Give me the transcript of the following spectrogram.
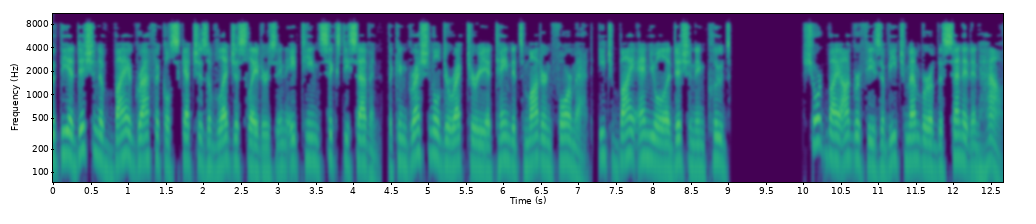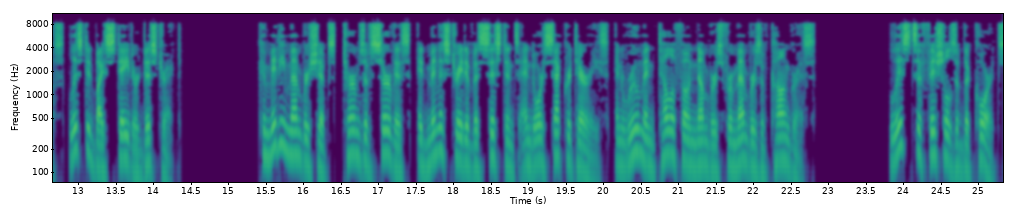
With the addition of biographical sketches of legislators in 1867, the Congressional Directory attained its modern format. Each bi-annual edition includes short biographies of each member of the Senate and House, listed by state or district. Committee memberships, terms of service, administrative assistants and or secretaries, and room and telephone numbers for members of Congress. Lists officials of the courts,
